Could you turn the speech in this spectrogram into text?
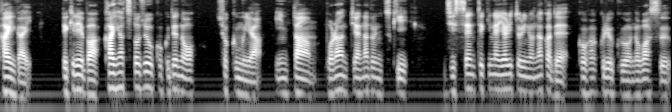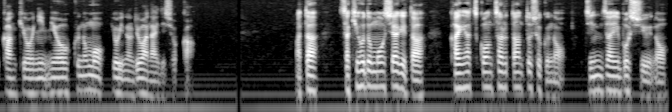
海外、できれば開発途上国での職務やインターン、ボランティアなどにつき、実践的なやり取りの中で語学力を伸ばす環境に身を置くのも良いのではないでしょうか。また、先ほど申し上げた開発コンサルタント職の人材募集の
